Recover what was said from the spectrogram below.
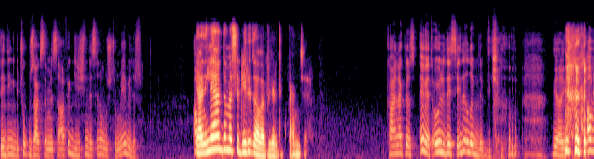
dediğin gibi çok uzaksa mesafe girişim deseni oluşturmayabilir. Ama Yani leğen demese biri de alabilirdik bence. Kaynaklar evet öyle deseydi alabilirdik. yani ama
